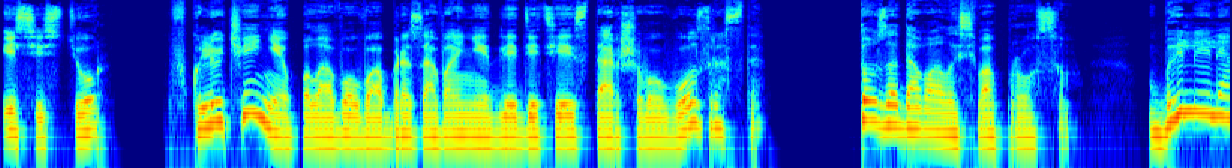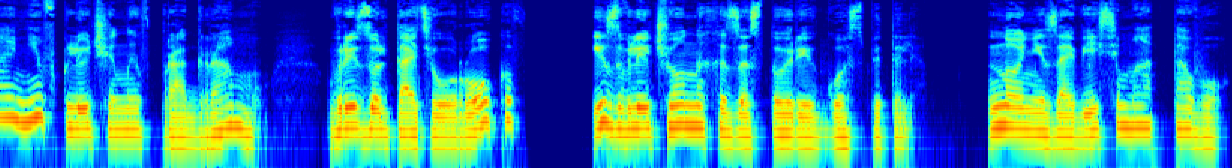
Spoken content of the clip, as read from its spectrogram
и сестер, включение полового образования для детей старшего возраста, то задавалось вопросом, были ли они включены в программу в результате уроков, извлеченных из истории госпиталя. Но независимо от того,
